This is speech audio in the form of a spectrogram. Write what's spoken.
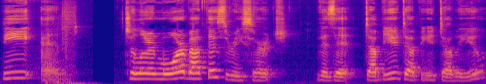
The end. To learn more about this research, visit www.carthe.org.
